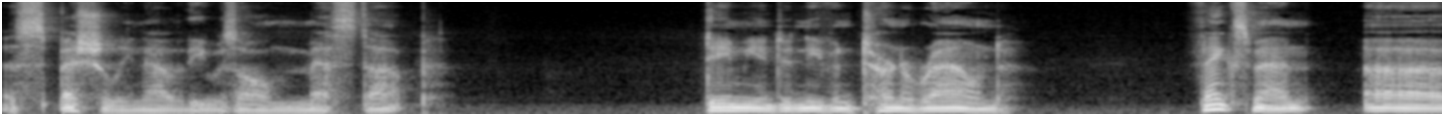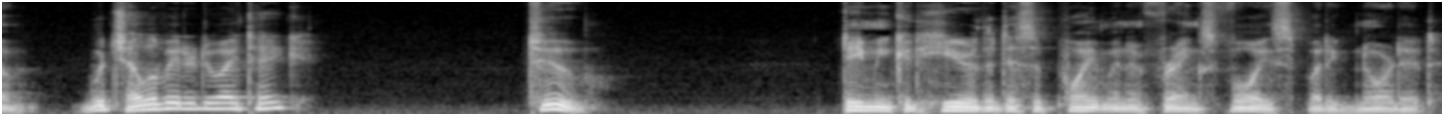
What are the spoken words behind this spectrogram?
especially now that he was all messed up. Damien didn't even turn around. Thanks, man. Uh, which elevator do I take? Two. Damien could hear the disappointment in Frank's voice, but ignored it.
